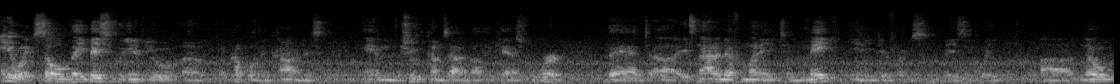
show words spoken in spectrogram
anyway, so they basically interview a, a couple of economists, and the truth comes out about the cash for work that uh, it's not enough money to make any difference, basically. Uh, no,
